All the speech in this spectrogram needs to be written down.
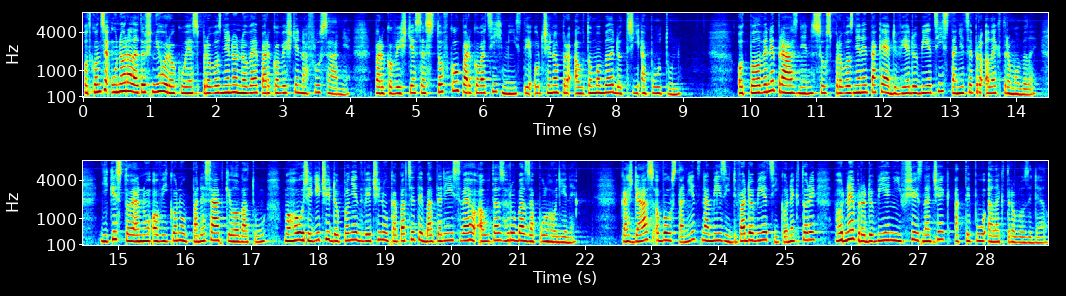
Od konce února letošního roku je zprovozněno nové parkoviště na Flusárně. Parkoviště se stovkou parkovacích míst je určeno pro automobily do 3,5 tun. Od poloviny prázdnin jsou zprovozněny také dvě dobíjecí stanice pro elektromobily. Díky stojanu o výkonu 50 kW mohou řidiči doplnit většinu kapacity baterií svého auta zhruba za půl hodiny. Každá z obou stanic nabízí dva dobíjecí konektory vhodné pro dobíjení všech značek a typů elektrovozidel.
